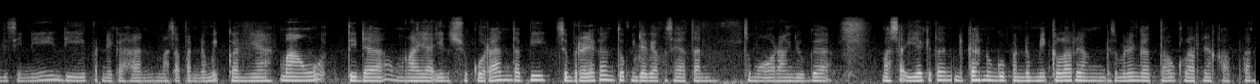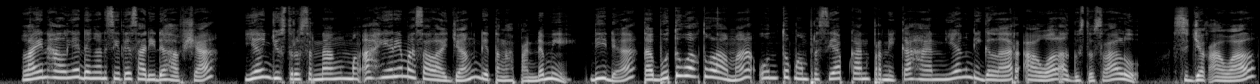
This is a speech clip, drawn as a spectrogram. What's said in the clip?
di sini di pernikahan masa pandemi bukannya mau tidak ngelayain syukuran tapi sebenarnya kan untuk menjaga kesehatan semua orang juga masa iya kita nikah nunggu pandemi kelar yang sebenarnya nggak tahu kelarnya kapan lain halnya dengan Siti Sadida Hafsyah yang justru senang mengakhiri masa lajang di tengah pandemi. Dida tak butuh waktu lama untuk mempersiapkan pernikahan yang digelar awal Agustus lalu. Sejak awal,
